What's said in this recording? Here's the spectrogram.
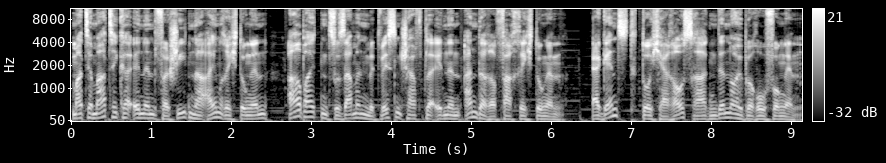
MathematikerInnen verschiedener Einrichtungen arbeiten zusammen mit WissenschaftlerInnen anderer Fachrichtungen, ergänzt durch herausragende Neuberufungen.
